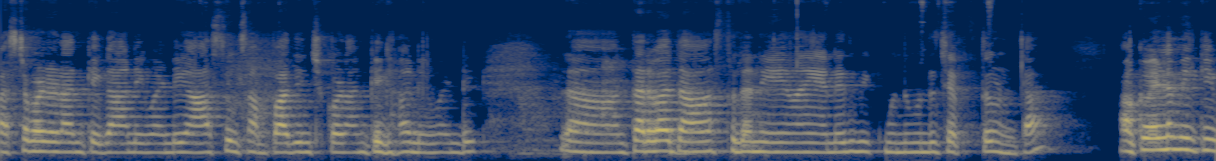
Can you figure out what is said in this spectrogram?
కష్టపడడానికి కానివ్వండి ఆస్తులు సంపాదించుకోవడానికి కానివ్వండి తర్వాత ఆస్తులని ఏమై అనేది మీకు ముందు ముందు చెప్తూ ఉంటా. ఒకవేళ మీకు ఈ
